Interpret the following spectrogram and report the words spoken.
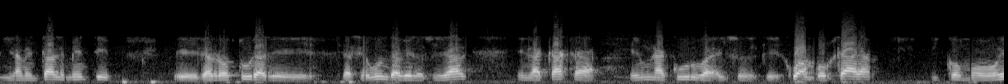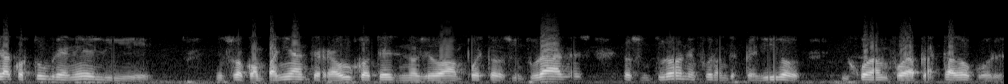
y lamentablemente eh, la rotura de la segunda velocidad en la caja en una curva hizo que Juan volcara y como era costumbre en él y en su acompañante Raúl Cotet no llevaban puestos los cinturones, los cinturones fueron despedidos y Juan fue aplastado por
